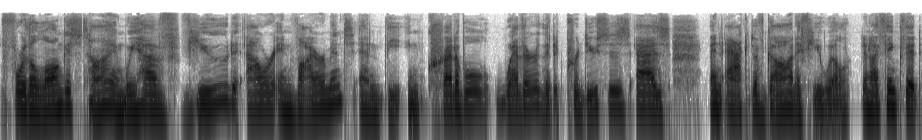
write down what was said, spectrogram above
For the longest time, we have viewed our environment and the incredible weather that it produces as an act of God, if you will. And I think that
